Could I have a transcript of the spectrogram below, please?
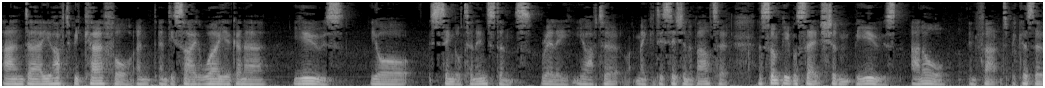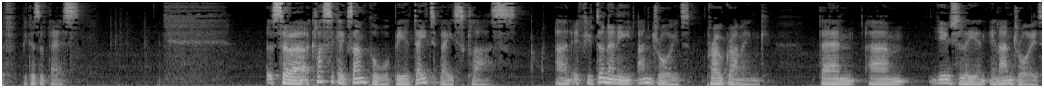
And uh, you have to be careful and, and decide where you're going to use your singleton instance really. You have to make a decision about it. And some people say it shouldn't be used at all in fact because of because of this. So a classic example would be a database class. And if you've done any Android programming then um, usually in, in Android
